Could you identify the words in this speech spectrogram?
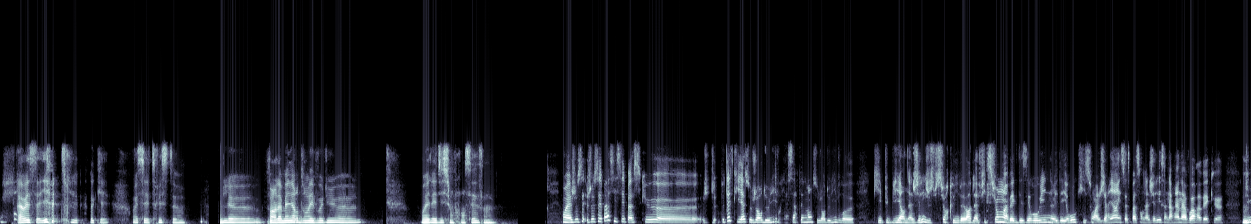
ah ouais, ça y est. Ok. Ouais, c'est triste. Euh, le... Enfin, la manière dont évolue euh, ouais, l'édition française. Euh. Ouais, je sais, je sais pas si c'est parce que peut-être qu'il y a ce genre de livre, il y a certainement ce genre de livre qui est publié en Algérie. Je suis sûre qu'il va y avoir de la fiction avec des héroïnes et des héros qui sont algériens et ça se passe en Algérie. Ça n'a rien à voir avec du mm.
